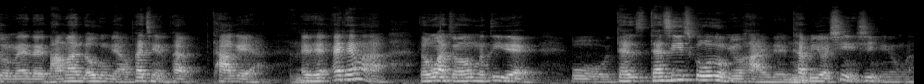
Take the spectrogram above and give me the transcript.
ဆိုပေမဲ့လည်းဘာမှလုပ်လို့မရဘူးဖတ်ချင်ဖတ်ထားခဲ့ရအဲ့ဒီအဲ့ထဲမှာလုံးဝကျွန်တော်တို့မသိတဲ့ဟို Desi scroll လိုမျိုးဟာတွေထပ်ပြီးတော့ရှိရင်ရှိနေဦးမှာ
